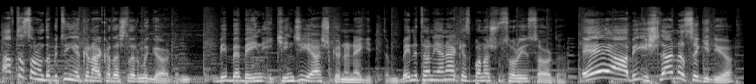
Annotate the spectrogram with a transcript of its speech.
Hafta sonunda bütün yakın arkadaşlarımı gördüm. Bir bebeğin ikinci yaş gününe gittim. Beni tanıyan herkes bana şu soruyu sordu. E abi işler nasıl gidiyor?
